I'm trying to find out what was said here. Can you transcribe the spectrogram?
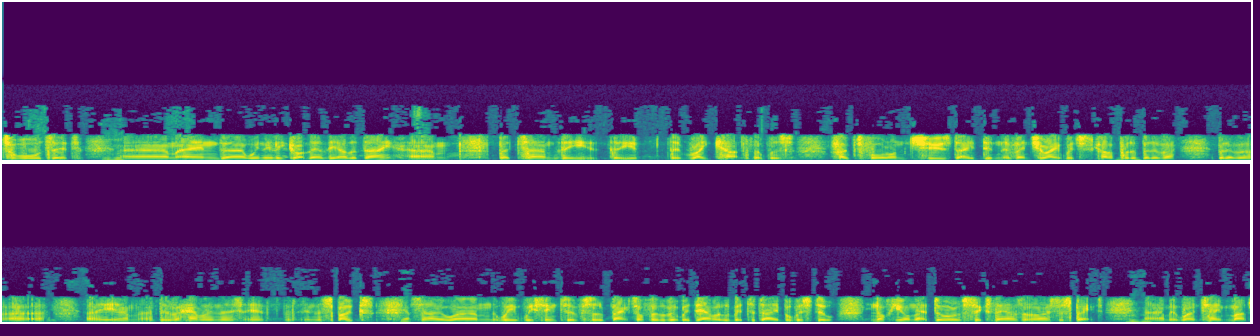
towards it, Mm-hmm. um, and uh, we nearly got there the other day. Um, but um, the the the rate cut that was hoped for on Tuesday didn't eventuate, which has kind of put a bit of a bit of a a, a, um, a bit of a hammer in the in the spokes. Yep. So um, we we seem to have sort of backed off a little bit. We're down a little bit today, but we're still knocking on that door of six thousand, and I suspect um, it won't take much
